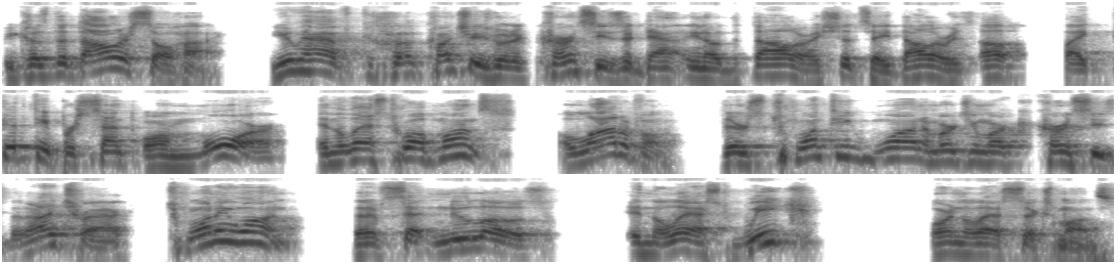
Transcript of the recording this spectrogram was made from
because the dollar's so high. You have countries where the currencies are down, you know, the dollar, I should say, dollar is up by 50% or more in the last 12 months. A lot of them. There's 21 emerging market currencies that I track, 21 that have set new lows in the last week or in the last six months.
